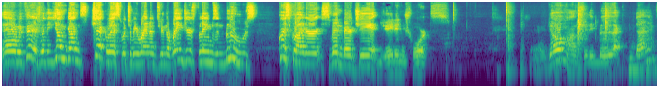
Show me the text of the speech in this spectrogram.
And we finish with the Young Guns checklist, which will be random between the Rangers, Flames, and Blues. Chris Kreider, Sven Baertschi, Jaden Schwartz. There we go. On to the Black Diamond.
